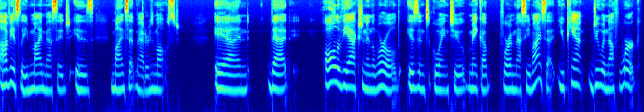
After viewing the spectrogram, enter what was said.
Obviously, my message is mindset matters most. And that all of the action in the world isn't going to make up for a messy mindset. You can't do enough work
